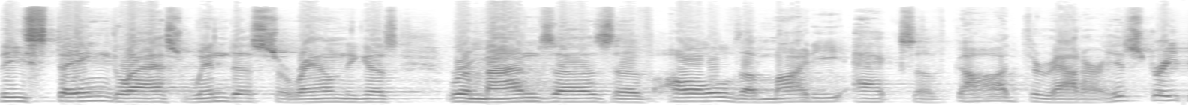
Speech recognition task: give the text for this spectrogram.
These stained glass windows surrounding us reminds us of all the mighty acts of God throughout our history.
